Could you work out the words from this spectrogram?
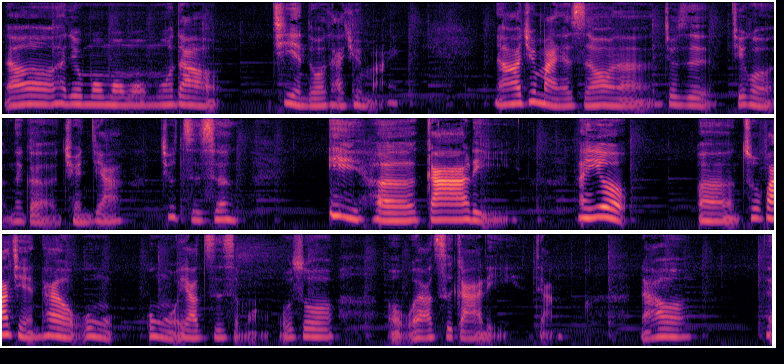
然后他就摸摸摸摸到七点多才去买，然后去买的时候呢，就是结果那个全家就只剩一盒咖喱。他又嗯、出发前他有问我问我要吃什么，我说哦我要吃咖喱这样，然后他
